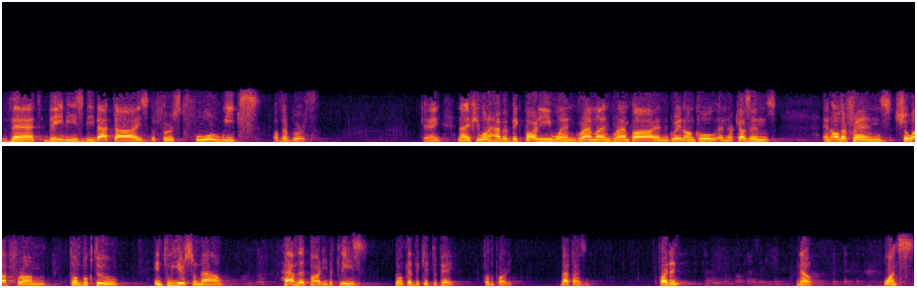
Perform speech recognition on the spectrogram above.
that babies be baptized the first four weeks of their birth. Okay? Now, if you want to have a big party when grandma and grandpa and the great uncle and their cousins and all their friends show up from Timbuktu in two years from now, have that party, but please don't get the kid to pay for the party. Baptize him. Pardon? No. Once.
